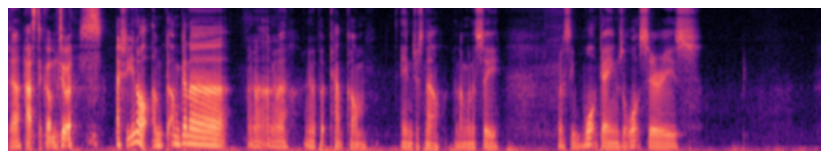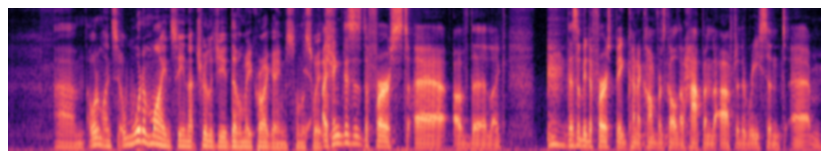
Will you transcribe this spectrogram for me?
yeah. has to come to us. Actually, you know what? I'm I'm gonna I'm gonna I'm gonna I'm gonna put Capcom in just now, and I'm gonna see I'm gonna see what games or what series. Um, I wouldn't mind. I wouldn't mind seeing that trilogy of Devil May Cry games on the Switch. I think this is the first uh, of the like. this will be the first big kind of conference call that happened after the recent um,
